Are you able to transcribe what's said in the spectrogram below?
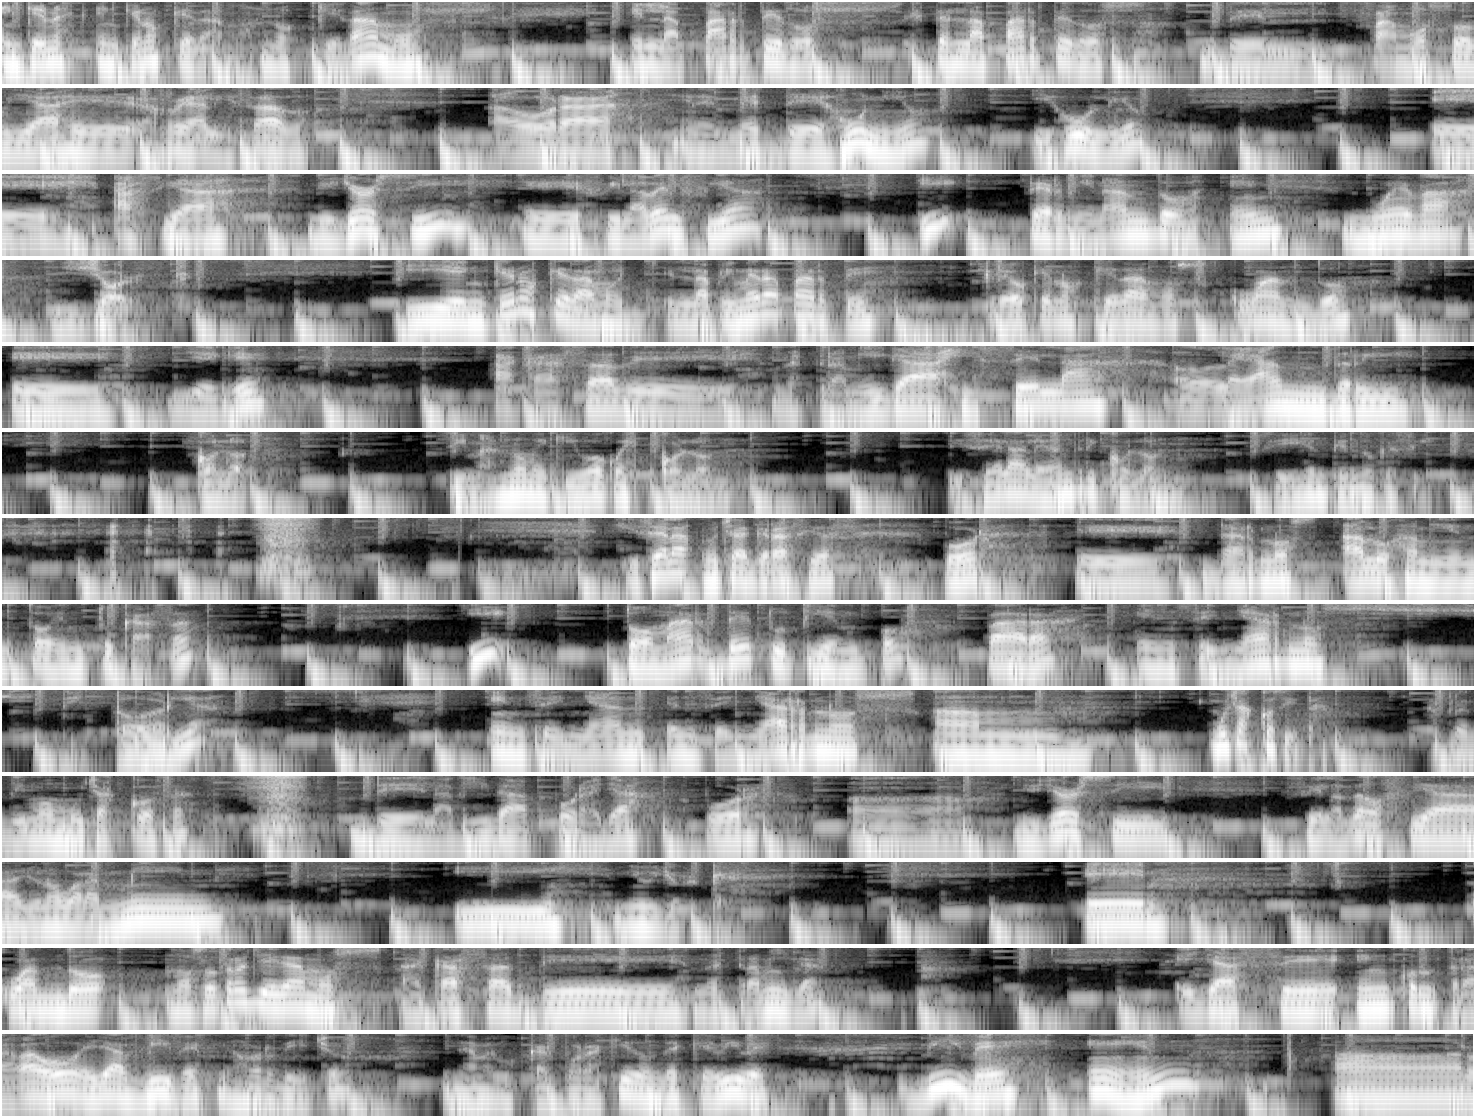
¿En qué, ¿En qué nos quedamos? Nos quedamos en la parte 2. Esta es la parte 2 del famoso viaje realizado ahora en el mes de junio y julio eh, hacia New Jersey, eh, Filadelfia y terminando en Nueva York. ¿Y en qué nos quedamos? En la primera parte creo que nos quedamos cuando eh, llegué a casa de nuestra amiga Gisela Leandri Colón. Si más no me equivoco, es Colón. Gisela Leandri Colón. Sí, entiendo que sí. Gisela, muchas gracias por eh, darnos alojamiento en tu casa y tomar de tu tiempo para enseñarnos historia, enseñar, enseñarnos um, muchas cositas. Aprendimos muchas cosas de la vida por allá, por uh, New Jersey, Philadelphia, you know what I mean, y New York. Eh, cuando nosotros llegamos a casa de nuestra amiga, ella se encontraba, o ella vive, mejor dicho, déjame buscar por aquí dónde es que vive, vive en ah,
